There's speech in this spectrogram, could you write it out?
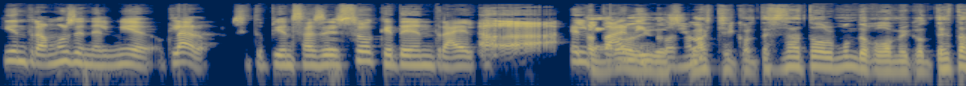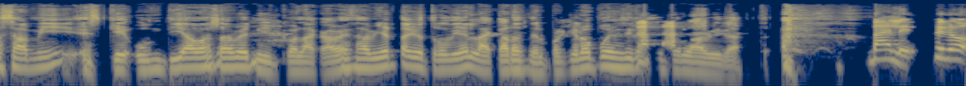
y entramos en el miedo. Claro, si tú piensas eso, que te entra el, ¡ah! el pánico. si, contestas a todo el mundo como me contestas a mí, es que un día vas a venir con la cabeza abierta y otro día en la cárcel. ¿Por qué no puedes ir así por la vida? vale, pero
